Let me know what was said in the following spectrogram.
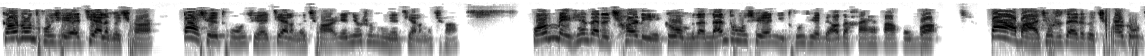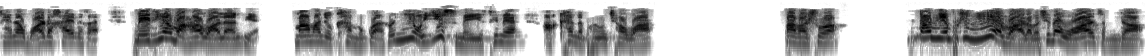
高中同学建了个圈，大学同学建了个圈，研究生同学建了个圈。我们每天在这圈里跟我们的男同学、女同学聊得嗨，还发红包。爸爸就是在这个圈中天天玩的嗨的很，每天晚上玩两点，妈妈就看不惯，说你有意思没意思？天天啊看着朋友圈玩。爸爸说，当年不是你也玩了吗？现在我玩怎么着？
